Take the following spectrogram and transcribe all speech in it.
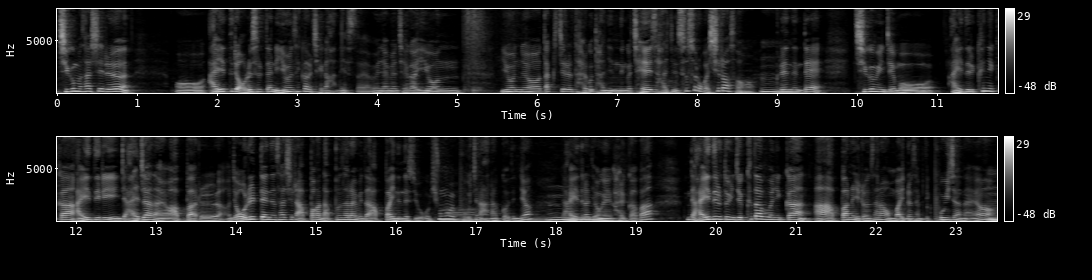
지금은 사실은 어 아이들이 어렸을 때는 이혼 생각을 제가 안 했어요. 왜냐하면 제가 이혼 이혼녀 딱지를 달고 다니는 거 제 자신 스스로가 싫어서 그랬는데 지금 이제 뭐 아이들이 크니까 아이들이 이제 알잖아요 아빠를. 이제 어릴 때는 사실은 아빠가 나쁜 사람이다 아빠 있는 데서 요거 흉을 보진 않았거든요. 아이들한테 영향이 갈까봐. 근데 아이들도 이제 크다 보니까 아 아빠는 이런 사람 엄마 이런 사람들이 보이잖아요.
